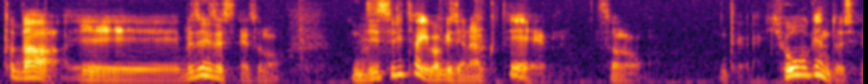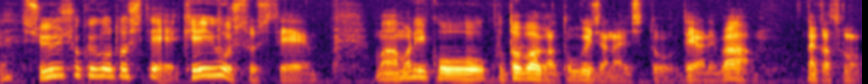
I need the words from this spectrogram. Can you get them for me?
ただ、えー別にですねそのディスりたいわけじゃなくてその表現としてね就職語として形容詞として、まあ、あまりこう言葉が得意じゃない人であればなんかその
